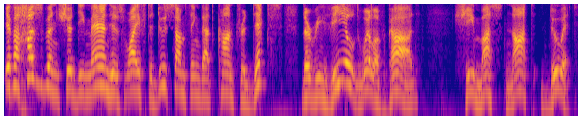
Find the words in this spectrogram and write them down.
If a husband should demand his wife to do something that contradicts the revealed will of God, she must not do it.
